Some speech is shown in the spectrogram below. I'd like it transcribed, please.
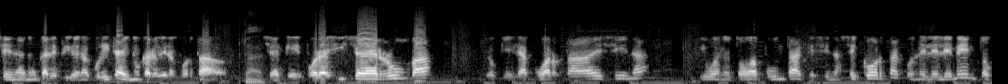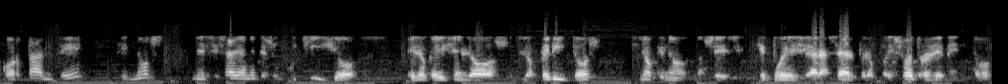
Sena nunca le pidió una curita y nunca lo hubieran cortado. O sea que por allí se derrumba lo que es la coartada de Sena y bueno, todo apunta a que se se corta con el elemento cortante, que no necesariamente es un cuchillo, es lo que dicen los, los peritos, sino que no, no sé qué puede llegar a ser, pero es otro elemento.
